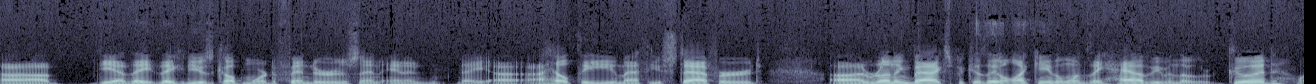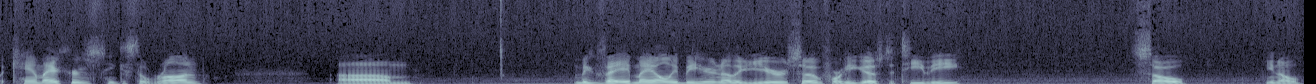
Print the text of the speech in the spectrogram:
uh, yeah, they, they could use a couple more defenders and and a, a healthy Matthew Stafford, uh, running backs because they don't like any of the ones they have, even though they're good. Like Cam Akers, he can still run. Um, McVay may only be here another year or so before he goes to TV. So, you know,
